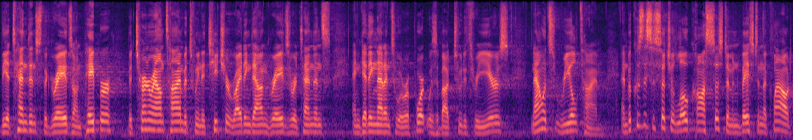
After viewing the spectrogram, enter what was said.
the attendance, the grades on paper. The turnaround time between a teacher writing down grades or attendance and getting that into a report was about two to three years. Now it's real time. And because this is such a low cost system and based in the cloud,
